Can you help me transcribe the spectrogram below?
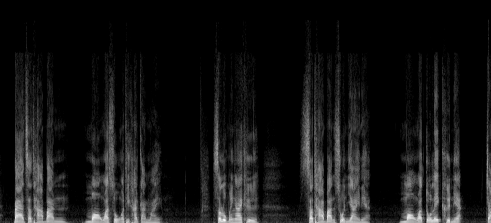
8 สถาบันมองว่าสูงกว่าที่คาดการไว้ สรุปง่ายๆคือ สถาบันส่วนใหญ่เนี่ยมองว่าตัวเลขคืนนี้จะ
